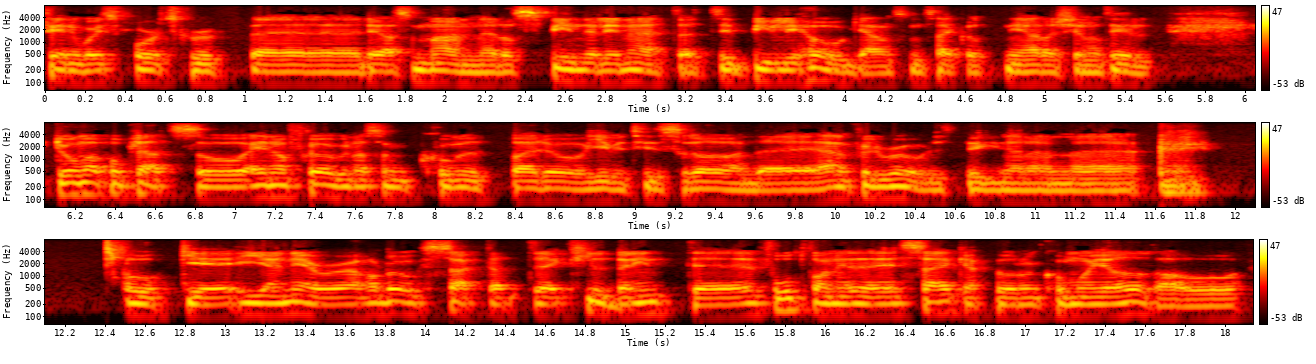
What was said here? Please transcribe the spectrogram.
Fenway Sports Group, deras man eller spindel i nätet, Billy Hogan som säkert ni alla känner till. De var på plats och en av frågorna som kom upp var då givetvis rörande Anfield Road-utbyggnaden. Och eh, Ian Error har då sagt att eh, klubben inte fortfarande är säkra på hur de kommer att göra. Och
